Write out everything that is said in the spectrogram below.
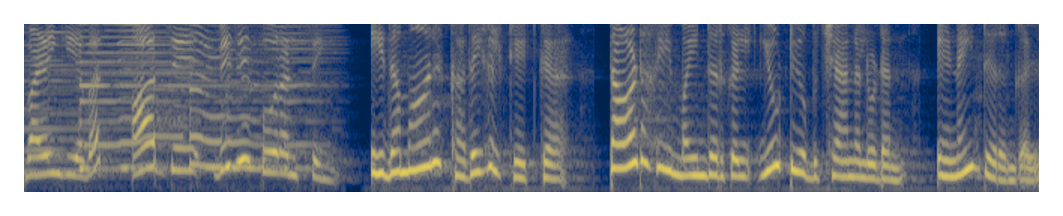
வழங்கியவர் ஆர் ஜே விஜய் பூரன் சிங். இதமான கதைகள் கேட்க தாடகை மைண்டர்கள் யூடியூப் சேனலுடன் இணைந்திருங்கள்.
